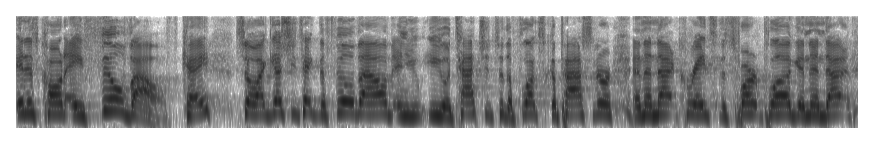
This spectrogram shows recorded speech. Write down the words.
It is called a fill valve, okay? So I guess you take the fill valve and you, you attach it to the flux capacitor, and then that creates the spark plug, and then that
